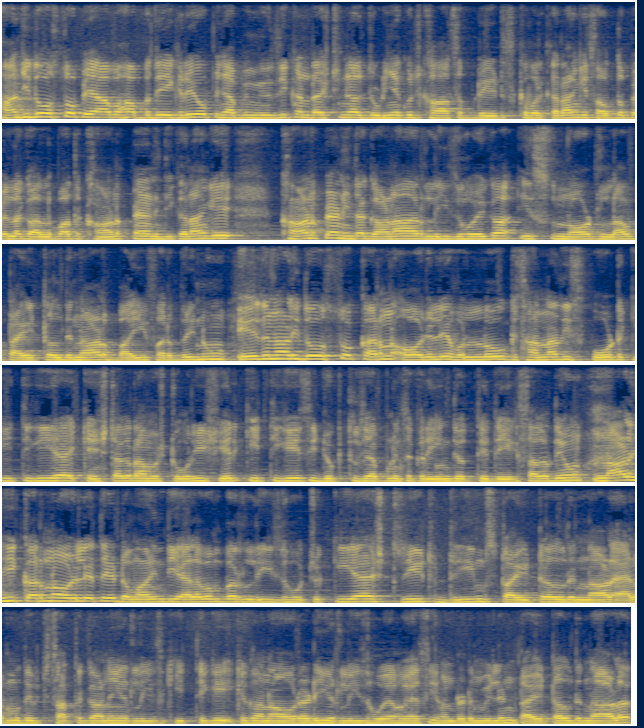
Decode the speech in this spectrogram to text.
ਹਾਂਜੀ ਦੋਸਤੋ, ਪੰਜਾਬ ਹੱਬ ਦੇਖ ਰਹੇ ਹੋ। ਪੰਜਾਬੀ 뮤직 ਇੰਡਸਟਰੀ ਨਾਲ ਜੁੜੀਆਂ ਕੁਝ ਖਾਸ ਅਪਡੇਟਸ ਕਵਰ ਕਰਾਂਗੇ। ਸਭ ਤੋਂ ਪਹਿਲਾਂ ਗੱਲਬਾਤ ਖਾਨ ਭੈਣੀ ਦੀ ਕਰਾਂਗੇ। ਖਾਨ ਭੈਣੀ ਦਾ ਗਾਣਾ ਰਿਲੀਜ਼ ਹੋਏਗਾ ਇਸ ਨਾਟ ਲਵ ਟਾਈਟਲ ਦੇ ਨਾਲ 22 ਫਰਵਰੀ ਨੂੰ। ਇਹਦੇ ਨਾਲ ਹੀ ਦੋਸਤੋ, ਕਰਨ ਔਜਲੇ ਵੱਲੋਂ ਕਿਸਾਨਾਂ ਦੀ ਸਪੋਰਟ ਕੀਤੀ ਗਈ ਹੈ। ਇੱਕ ਇੰਸਟਾਗ੍ਰam ਸਟੋਰੀ ਸ਼ੇਅਰ ਕੀਤੀ ਗਈ ਸੀ, ਜੋ ਕਿ ਤੁਸੀਂ ਆਪਣੀ ਸਕਰੀਨ ਦੇ ਉੱਤੇ ਦੇਖ ਸਕਦੇ ਹੋ। ਨਾਲ ਹੀ ਕਰਨ ਔਜਲੇ ਤੇ ਡਿਵਾਈਨ ਦੀ ਐਲਬਮ ਰਿਲੀਜ਼ ਹੋ ਚੁੱਕੀ ਹੈ। ਸਟਰੀਟ ਡ੍ਰੀਮਸ ਟਾਈਟਲ ਦੇ ਨਾਲ ਐਲਬਮ ਦੇ ਵਿੱਚ 7 ਗਾਣੇ ਰਿਲੀਜ਼ ਕੀਤੇ ਗਏ। ਇੱਕ ਗਾਣਾ ਆਲਰੇਡੀ ਰਿਲੀਜ਼ ਹੋਇਆ ਹੋਇਆ ਸੀ 100 ਮਿਲੀਅਨ ਟਾਈਟਲ ਦੇ ਨਾਲ।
